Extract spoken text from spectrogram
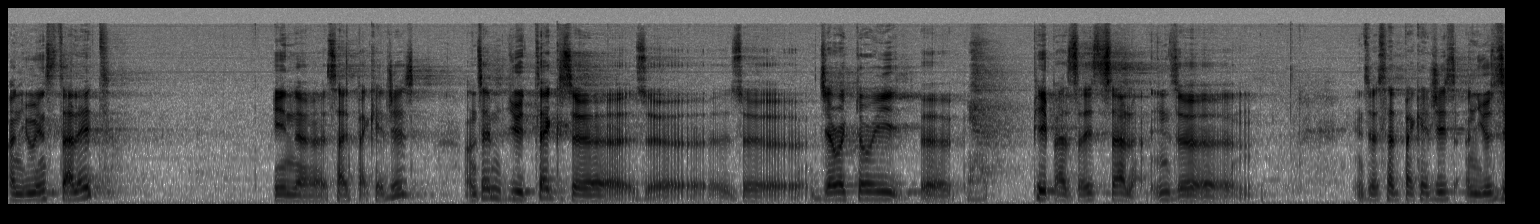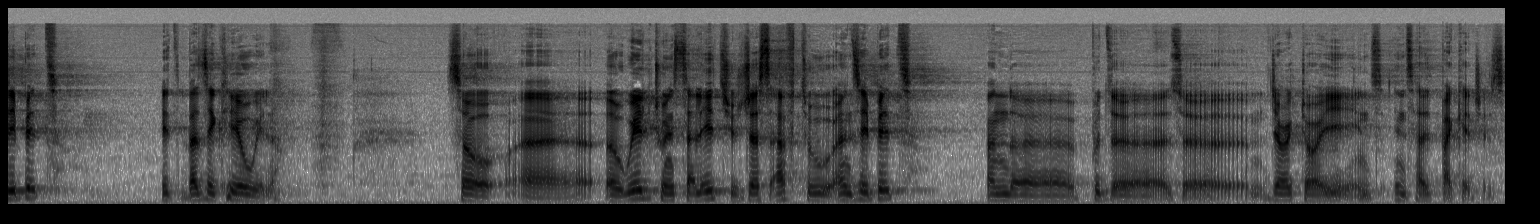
and you install it in uh, side packages, and then you take the the, the directory uh, pip as install in the in the side packages and you zip it, it's basically a wheel. So uh, a wheel to install it, you just have to unzip it and uh, put the, the directory in, inside packages.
